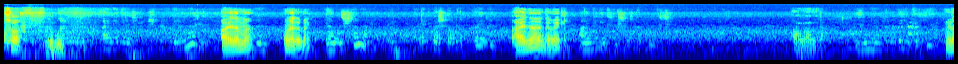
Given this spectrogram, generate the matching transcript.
Sor. Ayna mı? Ayna mı? O ne demek? Yanlış değil mi? Direkt başka gayrı. Ayna ne demek? Ayna getirmişler takmak için. Allah Allah. Bizim yurtta da getirdiler. Ne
